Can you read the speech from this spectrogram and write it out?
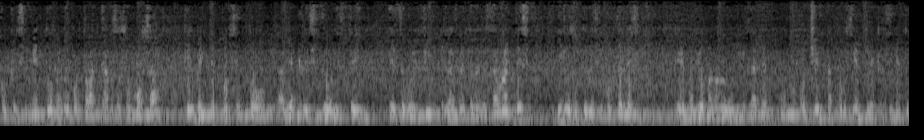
con crecimiento. Nos reportaba Carlos Somoza que el 20% había crecido este, este buen fin en las ventas de restaurantes y los hoteles y moteles que nos dio Manolo Domínguez un 80% de crecimiento.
